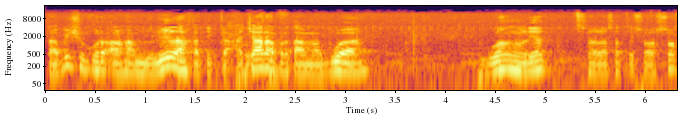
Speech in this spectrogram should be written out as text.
Tapi syukur alhamdulillah ketika acara pertama gua, gua ngelihat salah satu sosok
